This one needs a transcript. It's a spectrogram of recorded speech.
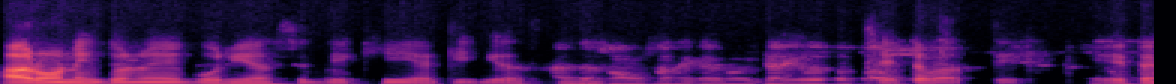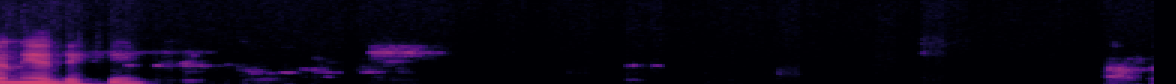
আর অনেক ধরনের ঘড়ি আছে দেখি আর কি কি আছে। আচ্ছা। এটা বাদ দিই। এটা নিয়ে দেখি। আচ্ছা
